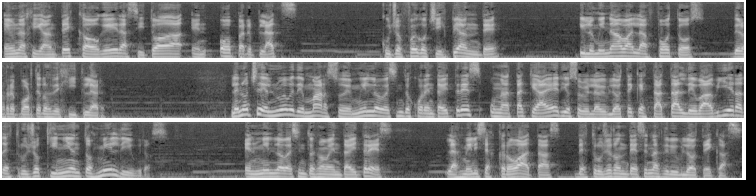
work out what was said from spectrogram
en una gigantesca hoguera situada en Opperplatz, cuyo fuego chispeante iluminaba las fotos de los reporteros de Hitler. La noche del 9 de marzo de 1943, un ataque aéreo sobre la Biblioteca Estatal de Baviera destruyó 500.000 libros. En 1993, las milicias croatas destruyeron decenas de bibliotecas.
